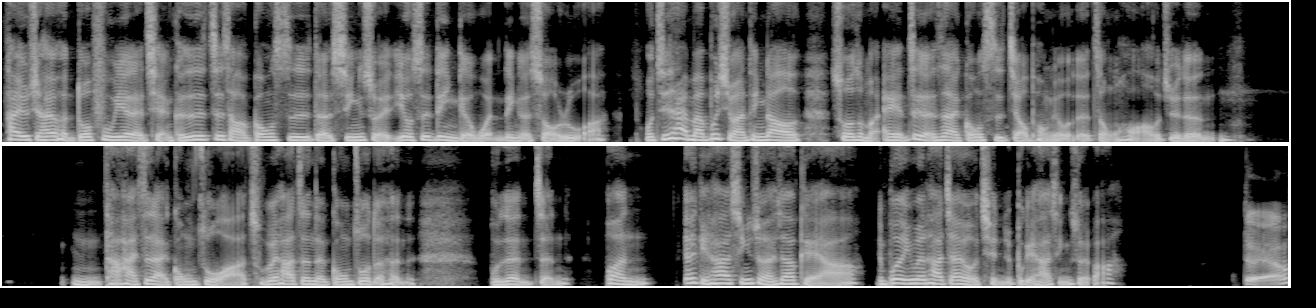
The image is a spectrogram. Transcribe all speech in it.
他尤其还有很多副业的钱，可是至少公司的薪水又是另一个稳定的收入啊。我其实还蛮不喜欢听到说什么，哎，这个人是来公司交朋友的这种话。我觉得，嗯，他还是来工作啊，除非他真的工作的很不认真，不然该给他的薪水还是要给啊。你不能因为他家有钱就不给他薪水吧？对啊，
